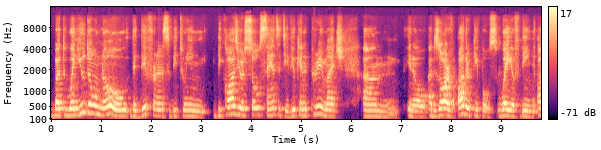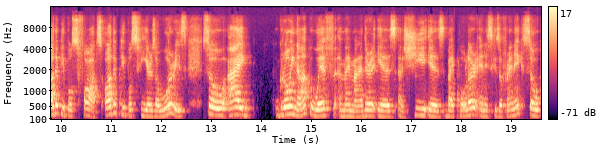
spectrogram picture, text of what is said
but when you don't know the difference between because you're so sensitive you can pretty much um, you know absorb other people's way of being other people's thoughts other people's fears or worries. So i growing up with my mother is uh, she is bipolar and schizophrenic. So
